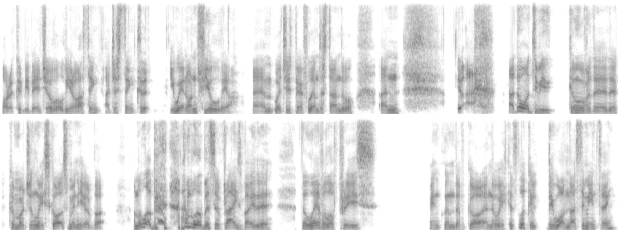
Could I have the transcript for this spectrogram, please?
or it could be Ben Chilwell. You know, I think I just think that he went on fuel there, um, which is perfectly understandable. And you know, I don't want to be come over the the curmudgeonly Scotsman here, but I'm a little bit I'm a little bit surprised by the the level of praise England have got in the way because look, they won. That's the main thing,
